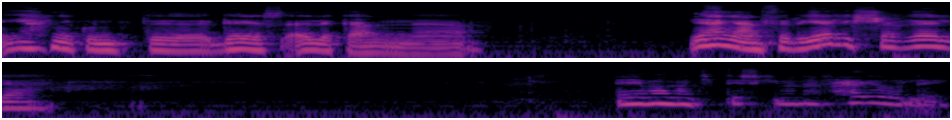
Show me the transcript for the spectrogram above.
يعني كنت جاي أسألك عن يعني عن فريال الشغالة. إيه يا ماما انت بتشكي منها في حاجة ولا إيه؟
